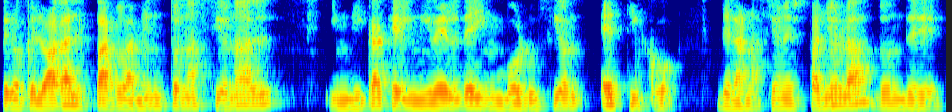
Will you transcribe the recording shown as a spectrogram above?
pero que lo haga el Parlamento Nacional indica que el nivel de involución ético de la nación española, donde,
